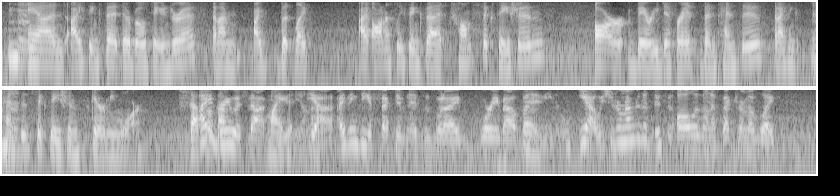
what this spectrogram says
Mm-hmm. and I think that they're both dangerous. And I'm I but like I honestly think that Trump's fixations are very different than Pence's, and I think Pence's fixations scare me more. That's. I what- agree that's with that My piece. opinion on yeah, that. Mm. I think the effectiveness is what I worry about. But yeah, we should remember that this all is on a spectrum of like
